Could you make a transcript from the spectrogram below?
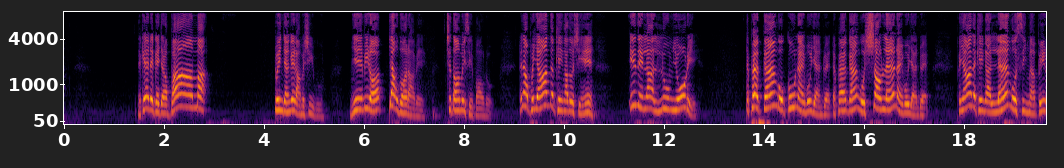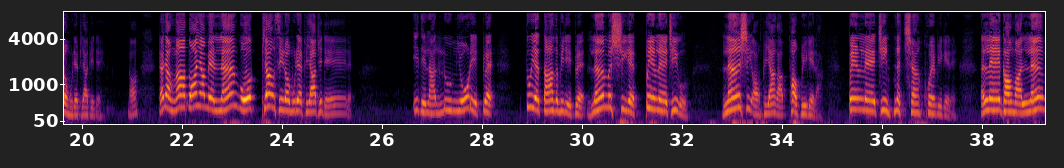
တကယ်တကယ်ကျတော့ဘာမှတွင်ကြံခဲ့တာမရှိဘူးမြင်ပြီးတော့ပျောက်သွားတာပဲချစ်တော်မိတ်ဆွေပေါင်းတို့ဒါကြောင့်ဘုရားသခင်ကဆိုရှင်ဣသေလလူမျိုးတွေတစ်ဖက်ကန်းကိုကူးနိုင်ဖို့ရန်အတွက်တစ်ဖက်ကန်းကိုရှောင်လန်းနိုင်ဖို့ရန်အတွက် ဘုရားသခင်ကလမ်းကိုစီမံပေးတော်မူတဲ့ဘုရားဖြစ်တယ်နော်ဒါကြောင့်ငါသွားရမယ့်လမ်းကိုဖြောင့်စေတော်မူတဲ့ဘုရားဖြစ်တယ်တဲ့ဣသေလလူမျိုးတွေအတွက်သူ့ရဲ့သားသမီးတွေအတွက်လမ်းမရှိတဲ့ပင်လယ်ကြီးကိုလမ်းရှိအောင်ဘုရားကဖောက်ပေးခဲ့တာပင်လယ်ကြီးနှစ်ချမ်းခွဲပေးခဲ့တယ်အလဲကောင်မှာလမ်း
